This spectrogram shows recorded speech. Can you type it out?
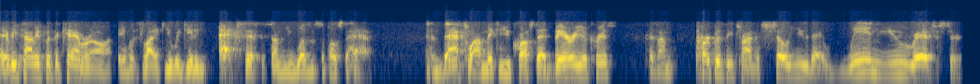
Every time he put the camera on, it was like you were getting access to something you wasn't supposed to have. And that's why I'm making you cross that barrier, Chris, because I'm purposely trying to show you that when you register,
